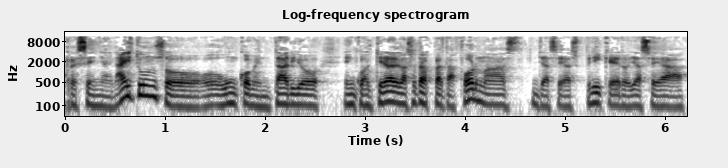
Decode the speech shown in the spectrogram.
reseña en iTunes o, un comentario en cualquiera de las otras plataformas, ya sea Spreaker o ya sea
